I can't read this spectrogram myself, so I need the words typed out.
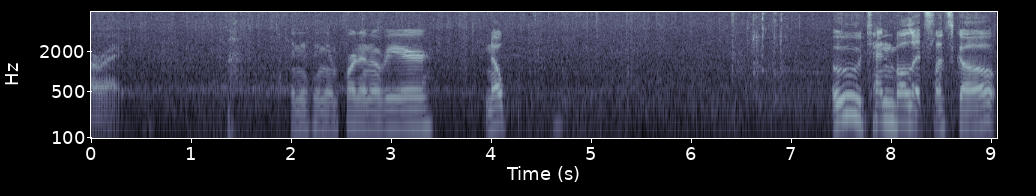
All right. Important over here? Nope. Ooh, 10 bullets. Let's go.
